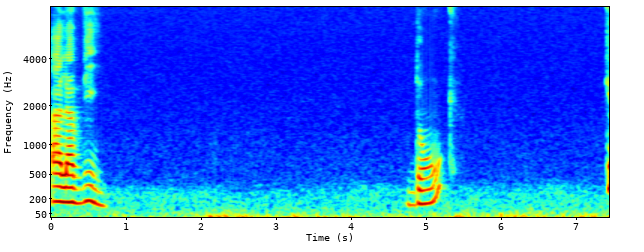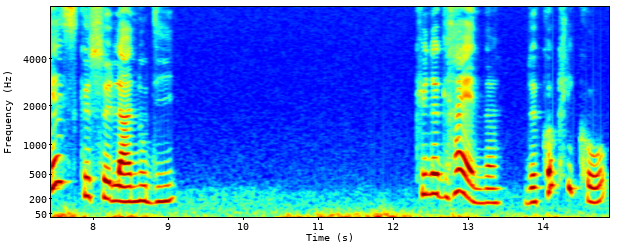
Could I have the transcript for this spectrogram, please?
à la vie. Donc, qu'est-ce que cela nous dit? Qu'une graine de coquelicot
